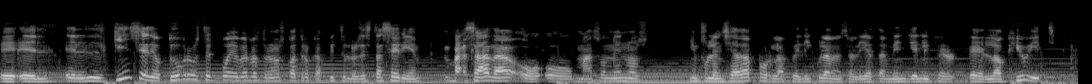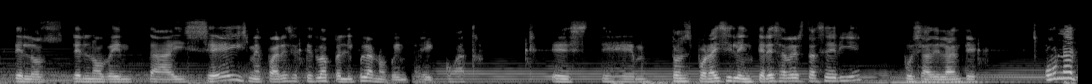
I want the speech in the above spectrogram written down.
eh, el, 15 de octubre usted puede ver los primeros cuatro capítulos de esta serie, basada o, más o menos influenciada por la película donde salía también Jennifer eh, Love Hewitt de los del 96, me parece que es la película 94. Este, entonces por ahí si le interesa ver esta serie, pues adelante. Una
